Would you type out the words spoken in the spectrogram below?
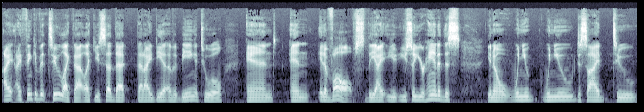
I I think of it too like that. Like you said that that idea of it being a tool, and and it evolves. The I you, you so you're handed this. You know when you when you decide to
